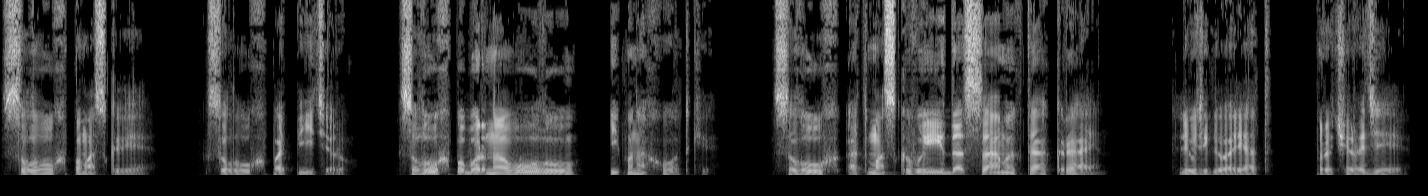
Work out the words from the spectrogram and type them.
Слух по Москве, слух по Питеру, слух по Барнаулу и по Находке. Слух от Москвы до самых-то окраин. Люди говорят про чародея.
